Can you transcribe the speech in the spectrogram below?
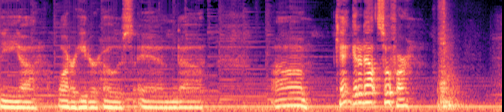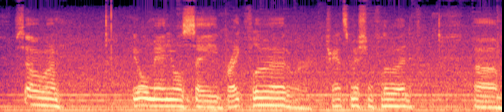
the uh, water heater hose and uh, um, can't get it out so far. So um, the old manuals say brake fluid or transmission fluid. Um,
